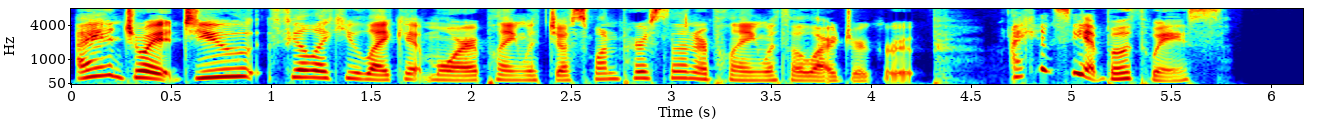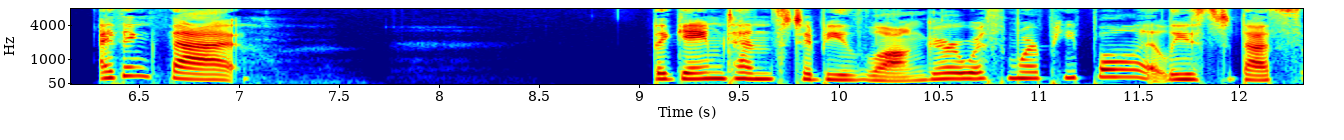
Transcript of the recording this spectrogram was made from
I enjoy it. Do you feel like you like it more playing with just one person or playing with a larger group? I can see it both ways. I think that the game tends to be longer with more people. At least that's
